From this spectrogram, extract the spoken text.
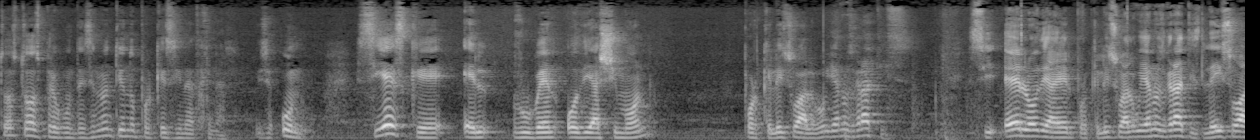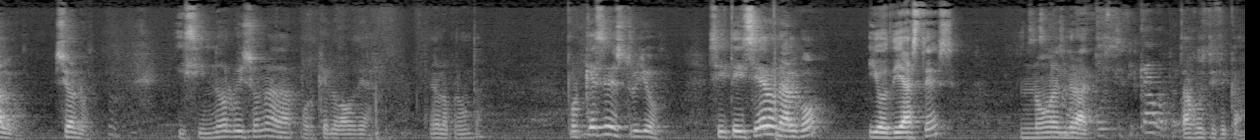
Todos, todos preguntan, dicen, no entiendo por qué sinat hinam. Dice, uno, si es que el Rubén odia a Shimón porque le hizo algo, ya no es gratis. Si él odia a él porque le hizo algo, ya no es gratis, le hizo algo, ¿sí o no? Y si no lo hizo nada, ¿por qué lo va a odiar? ¿Tengo la pregunta? ¿Por qué se destruyó? Si te hicieron algo y odiaste, no es gratis. Justificado, pero Está justificado.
